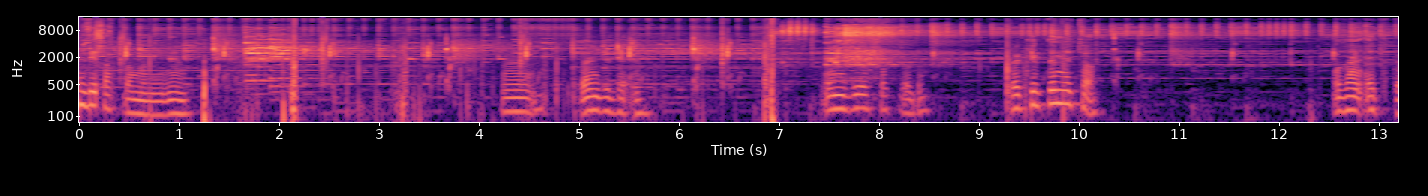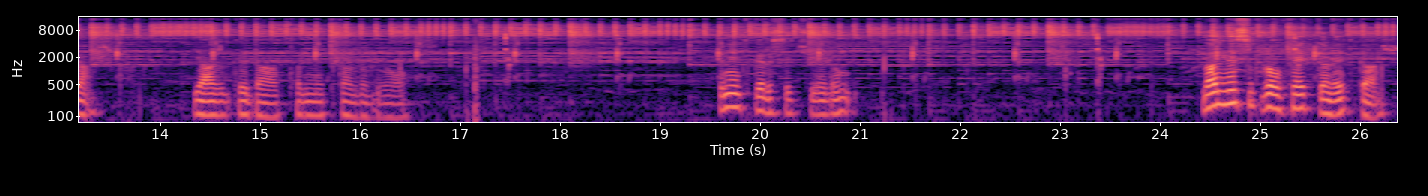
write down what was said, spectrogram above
emzi saklamalıyım em. Ha, bence de em. Emzi'ye sakladım. Rakipte Nita. O zaman Edgar. Yargı dağıtalım Edgar da bravo. Ben Edgar'ı seçiyorum. Lan ne Sprout Edgar Edgar.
